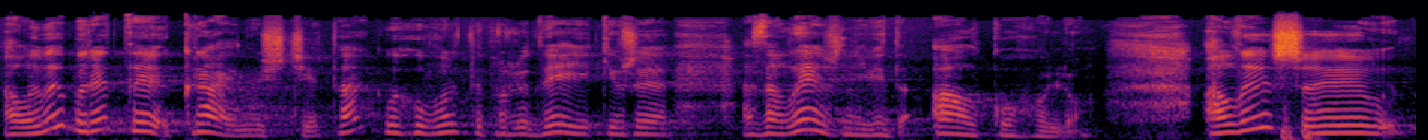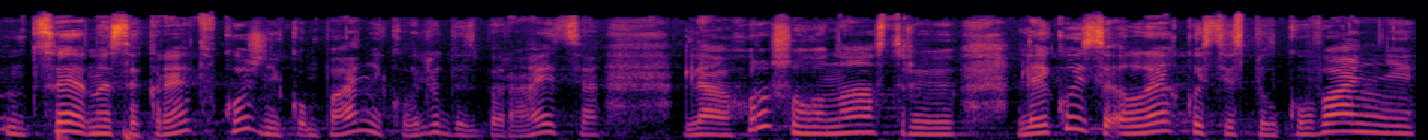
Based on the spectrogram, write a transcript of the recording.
але ви берете крайнощі, так? Ви говорите про людей, які вже залежні від алкоголю. Але ж е, це не секрет в кожній компанії, коли люди збираються для хорошого настрою, для якоїсь легкості спілкування,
